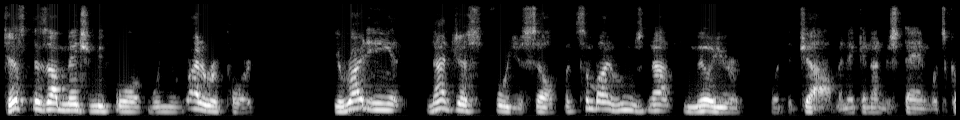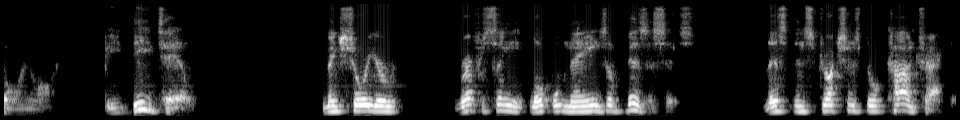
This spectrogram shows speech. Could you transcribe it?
Just as I mentioned before, when you write a report, you're writing it not just for yourself, but somebody who's not familiar with the job and they can understand what's going on. Be detailed. Make sure you're referencing local names of businesses. List instructions to a contractor.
